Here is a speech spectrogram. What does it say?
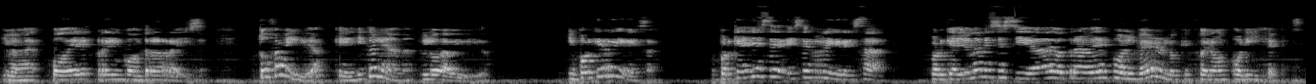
y van a poder reencontrar raíces. Tu familia, que es italiana, lo ha vivido. ¿Y por qué regresa? ¿Por qué hay ese, ese regresar? Porque hay una necesidad de otra vez volver a lo que fueron orígenes.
